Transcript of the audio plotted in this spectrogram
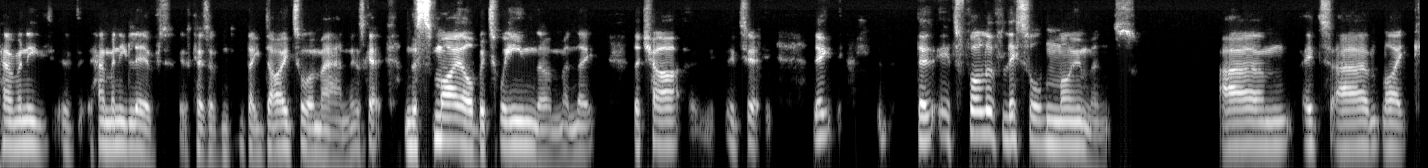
how many how many lived? It's because of they died to a man. It's and the smile between them and they the chart it's they, they, it's full of little moments. Um it's um like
